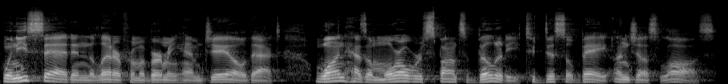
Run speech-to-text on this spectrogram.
When he said in the letter from a Birmingham jail that one has a moral responsibility to disobey unjust laws,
